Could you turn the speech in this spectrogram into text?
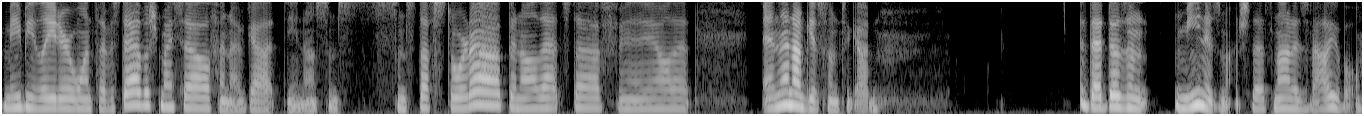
maybe later once I've established myself and I've got you know some some stuff stored up and all that stuff and all that, and then I'll give some to God. That doesn't mean as much. That's not as valuable.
